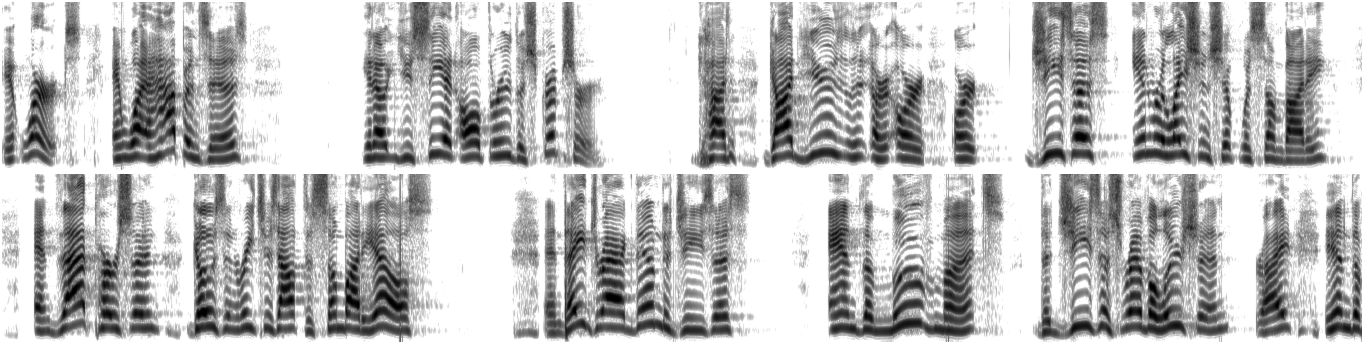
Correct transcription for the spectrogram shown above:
it works. And what happens is, you know, you see it all through the scripture. God, God uses, or, or, or Jesus in relationship with somebody, and that person goes and reaches out to somebody else, and they dragged them to Jesus, and the movement, the Jesus revolution, right, in the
